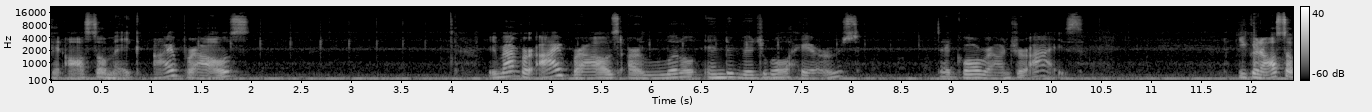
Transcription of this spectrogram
Can also make eyebrows. Remember, eyebrows are little individual hairs that go around your eyes. You can also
